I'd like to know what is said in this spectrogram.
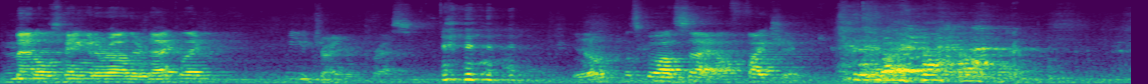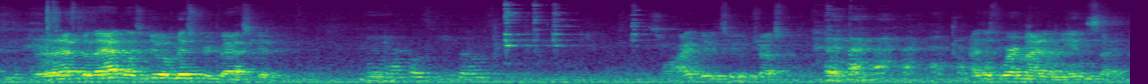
medals hanging around their neck. Like, what are you trying to impress? you know, let's go outside. I'll fight you. and then after that, let's do a mystery basket. Well, I do too, trust me. I just wear mine on the inside.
